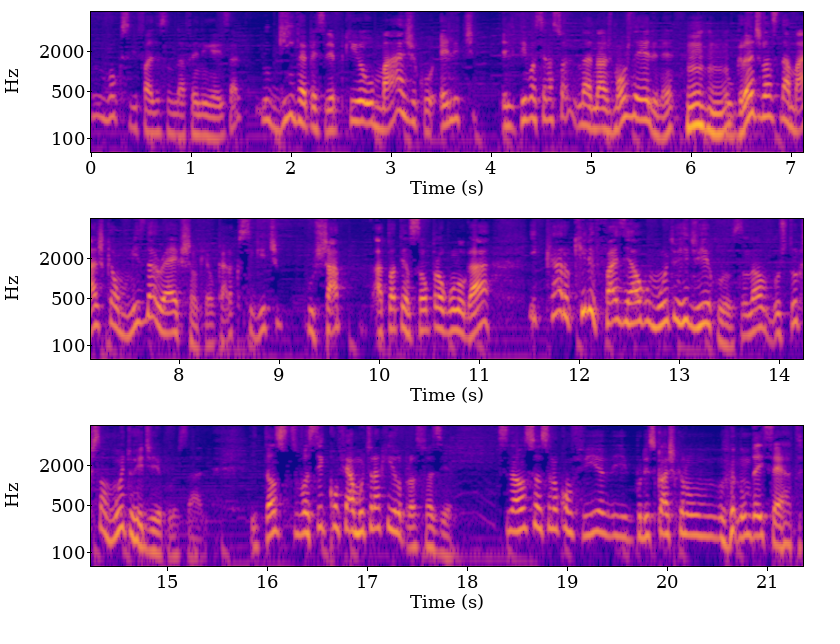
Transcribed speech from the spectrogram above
não vou conseguir fazer isso, não dá pra ninguém, sabe? Ninguém vai perceber, porque o mágico, ele, te, ele tem você na sua, na, nas mãos dele, né? Uhum. O grande lance da mágica é o misdirection, que é o cara conseguir te puxar a tua atenção para algum lugar. E, cara, o que ele faz é algo muito ridículo. Senão, os truques são muito ridículos, sabe? Então, você tem que confiar muito naquilo para você fazer. Senão, se você não confia, e por isso que eu acho que eu não, não dei certo.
